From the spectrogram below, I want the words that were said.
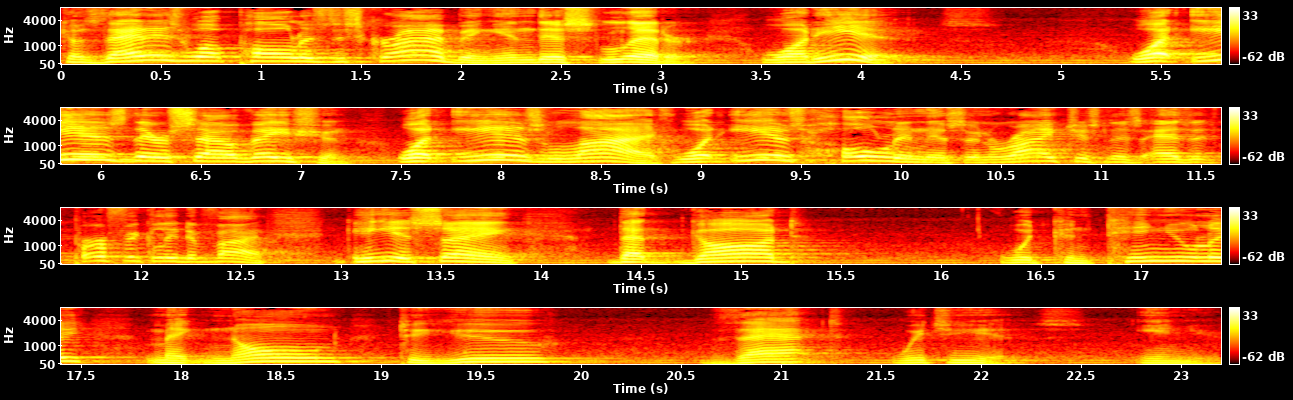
Because that is what Paul is describing in this letter. What is? What is their salvation? What is life? What is holiness and righteousness as it's perfectly defined? He is saying that God would continually make known to you that which is in you.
